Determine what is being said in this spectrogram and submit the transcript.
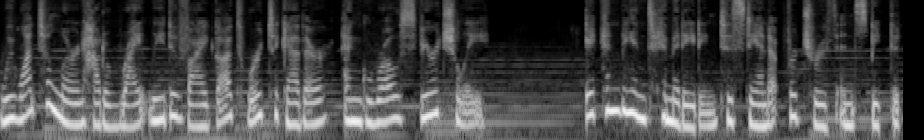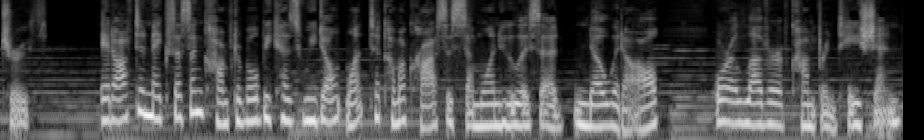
We want to learn how to rightly divide God's word together and grow spiritually. It can be intimidating to stand up for truth and speak the truth. It often makes us uncomfortable because we don't want to come across as someone who is a know it all or a lover of confrontation.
